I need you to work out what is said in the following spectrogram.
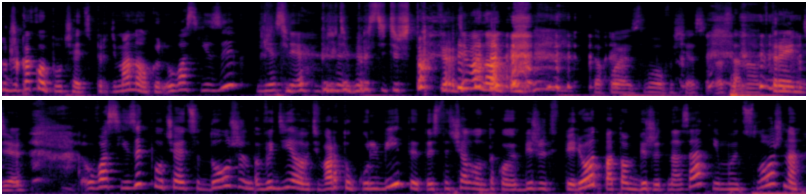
Тут же какой получается пердемонокль? У вас язык, если... Простите, что? Пердемонокль. Такое слово сейчас у нас оно в тренде. У вас язык, получается, должен выделывать во рту кульбиты, то есть сначала он такой бежит вперед, потом бежит назад, ему это сложно.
